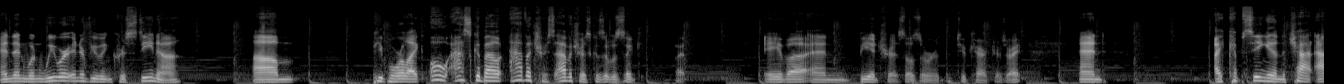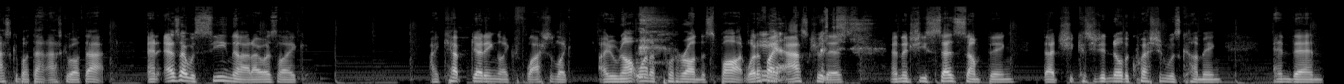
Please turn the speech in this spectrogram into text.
and then when we were interviewing Christina, um, people were like, "Oh, ask about Avatrice, Avatrice," because it was like what, Ava and Beatrice. Those were the two characters, right? And I kept seeing it in the chat. Ask about that. Ask about that. And as I was seeing that, I was like, I kept getting like flashes like, I do not want to put her on the spot. What if I Yeah. ask her this and then she says something that she, because she didn't know the question was coming, and then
